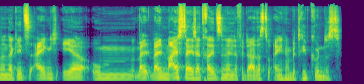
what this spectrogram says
sondern da geht es eigentlich eher um, weil, weil ein Meister ist ja traditionell dafür da, dass du eigentlich einen Betrieb gründest.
